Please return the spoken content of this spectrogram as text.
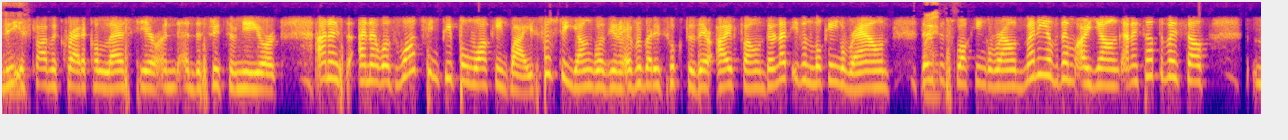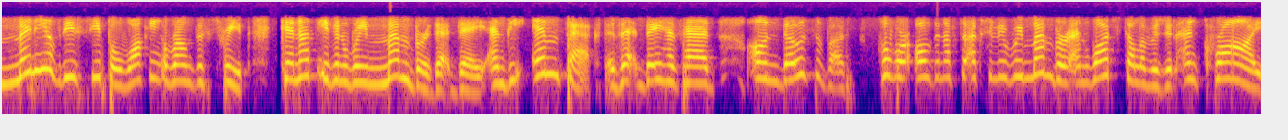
the Islamic radical last year in, in the streets of New York. And I, and I was watching people walking by, especially young ones, you know, everybody's hooked to their iPhone. They're not even looking around. They're right. just walking around. Many of them are young. And I thought to myself, many of these people walking around the street cannot even remember that day and the impact that they has had on those of us who were old enough to actually remember and watch television and cry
